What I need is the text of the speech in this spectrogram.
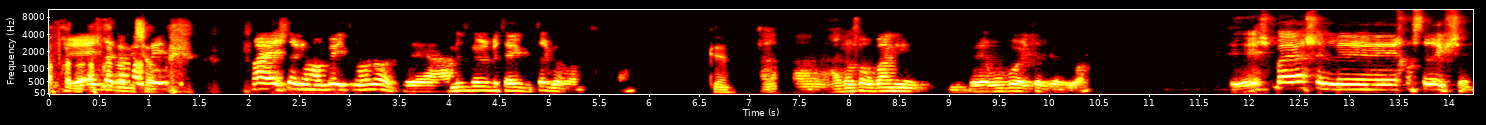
אף אחד לא, לא נשאר. מה, יש לה גם הרבה יתרונות, המזגר בתל אביב יותר גבוה. כן. הנוף האורבני ברובו יותר גרוע. יש בעיה של אה, חוסר אקשן.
